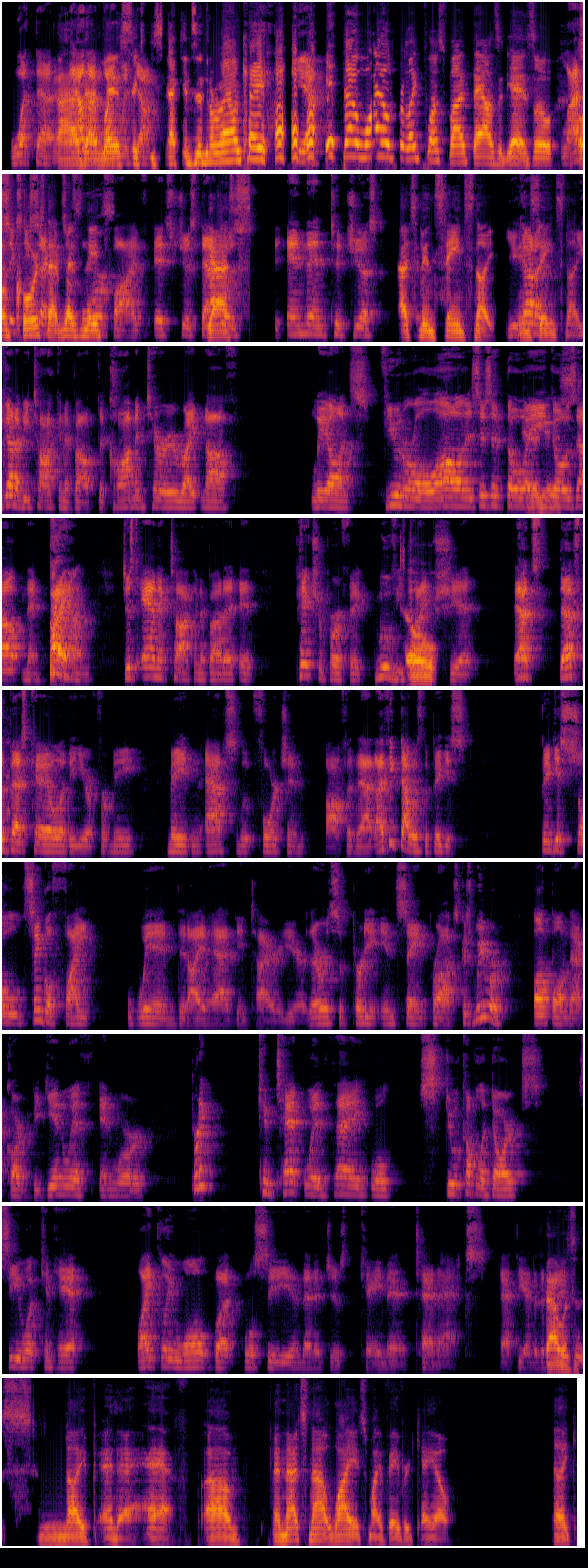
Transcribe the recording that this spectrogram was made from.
what that ah, had that last 60 down. seconds in the round KO. Yeah. hit that wild for like plus 5,000. Yeah, so last Of 60 course that seconds of four or resonates. five. It's just that Yes. was, and then to just that's an insane snipe. you gotta insane snipe. you gotta be talking about the commentary writing off Leon's funeral. Oh, this isn't the way he it goes out, and then bam, just Anik talking about it. It picture perfect movie type shit. That's that's the best KO of the year for me. Made an absolute fortune off of that. I think that was the biggest biggest sole, single fight win that I had had the entire year. There was some pretty insane props because we were up on that card to begin with, and we're pretty content with hey, we'll do a couple of darts, see what can hit. Likely won't, but we'll see. And then it just came in 10x at the end of the That day. That was a snipe and a half. Um, and that's not why it's my favorite KO. Like,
